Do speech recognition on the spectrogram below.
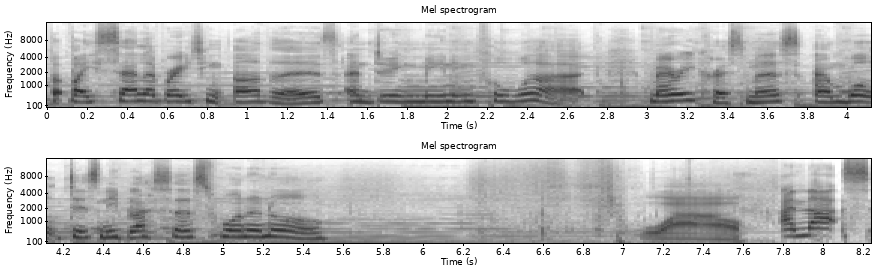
but by celebrating others and doing meaningful work. Merry Christmas, and Walt Disney bless us one and all. Wow. And that's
